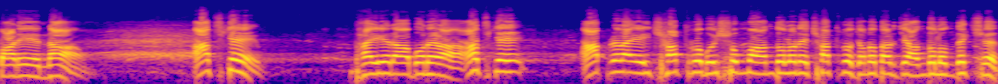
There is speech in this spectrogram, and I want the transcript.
পারে না। আজকে ভাইয়েরা, বোনেরা, আজকে আপনারা এই ছাত্র বৈষম্য আন্দোলনে, ছাত্র জনতার যে আন্দোলন দেখছেন,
